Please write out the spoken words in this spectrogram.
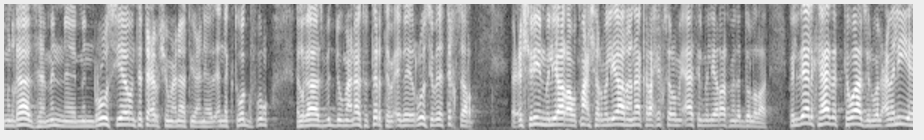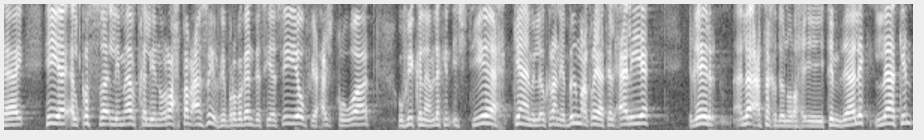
من غازها من من روسيا وأنت تعرف شو معناته. يعني أنك توقفوا الغاز بده معناته ترتفع إذا روسيا بدها تخسر 20 مليار أو 12 مليار هناك راح يخسروا مئات المليارات من الدولارات. فلذلك هذا التوازن والعملية هاي هي القصة اللي ما بتخلي إنه راح طبعا يصير في بروباغندا سياسية وفي حشد قوات وفي كلام. لكن اجتياح كامل لأوكرانيا بالمعطيات الحالية غير لا أعتقد إنه راح يتم ذلك. لكن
